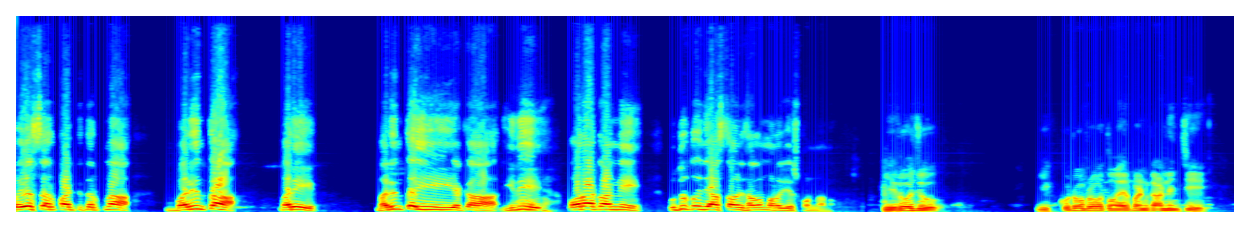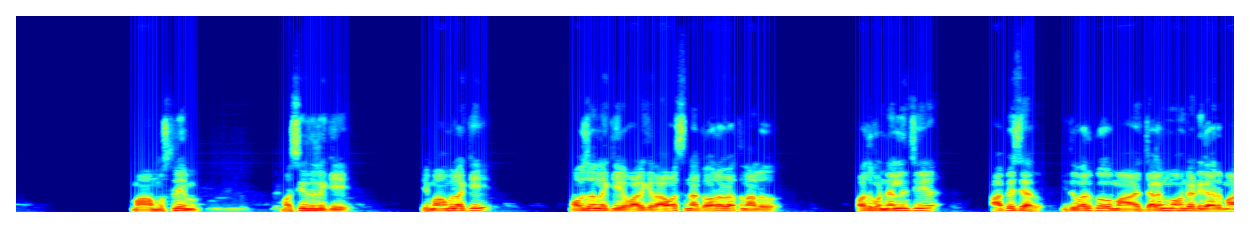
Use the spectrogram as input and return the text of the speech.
వైఎస్ఆర్ పార్టీ తరఫున మరింత మరి మరింత ఈ యొక్క ఇది పోరాటాన్ని ఉధృతం చేస్తామని సందర్భం మనం చేసుకుంటున్నాను. ఈరోజు ఈ కుటుంబ ప్రభుత్వం ఏర్పడిన కాడి నుంచి మా ముస్లిం మసీదులకి ఇమాములకి మౌజన్లకి వాళ్ళకి రావాల్సిన గౌరవ వేతనాలు పదకొండు నెలల నుంచి ఆపేశారు. ఇది వరకు మా జగన్మోహన్ రెడ్డి గారు మా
